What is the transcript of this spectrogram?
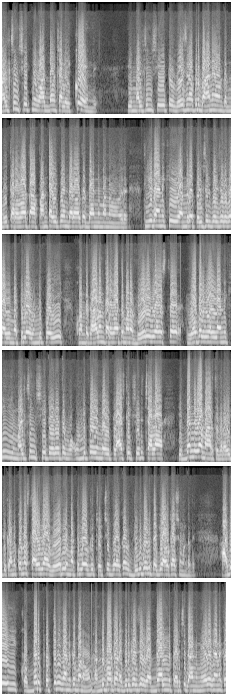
మల్చింగ్ షీట్ని వాడడం చాలా ఎక్కువైంది. ఈ మల్చింగ్ షీట్ వేసినప్పుడు బాగానే ఉంటుంది. తర్వాత ఆ పంట అయిపోయిన తర్వాత దాన్ని మనం తీయడానికి అందులో పెలుసులు పెలుసులుగా అవి మట్టిలో ఉండిపోయి కొంతకాలం తర్వాత మన వేరు వ్యవస్థ లోపలికి వెళ్ళడానికి ఈ మల్చింగ్ షీట్ ఏదైతే ఉండిపోయిందో ఈ ప్లాస్టిక్ షీట్ చాలా ఇబ్బందిగా మారుతుంది. రైతుకు అనుకున్న స్థాయిలో వేర్లు మట్టిలోకి చొచ్చుపోక దిగుబడి తగ్గే అవకాశం ఉంటుంది. అదే ఈ కొబ్బరి పొట్టుని కనుక మనం అందుబాటులో అగ్రికల్చర్ వ్యర్థాలను పరిచి దాని మీద కనుక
